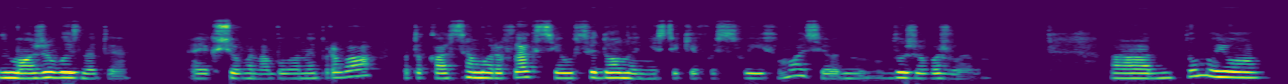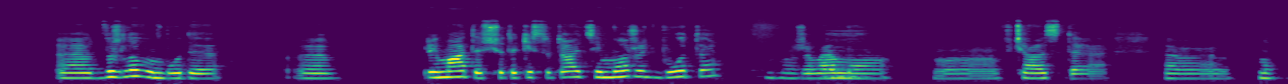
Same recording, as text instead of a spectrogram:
зможе визнати, е, якщо вона була не права, отака саморефлексія, усвідомленість якихось своїх емоцій дуже важлива. Думаю, е, важливим буде приймати, що такі ситуації можуть бути. Ми живемо в час, де ну,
